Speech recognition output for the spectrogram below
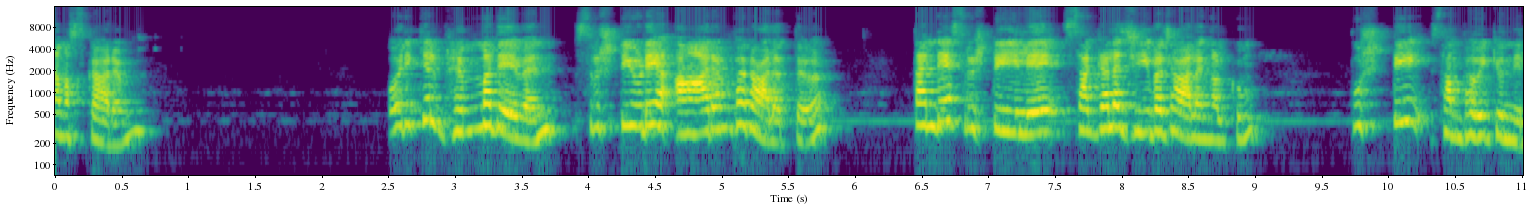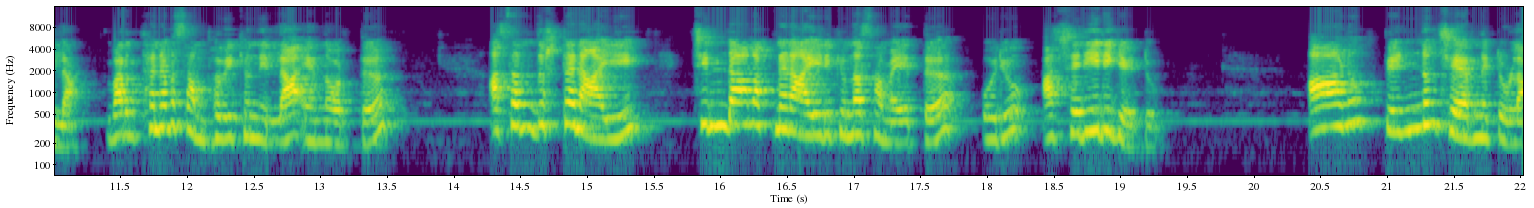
നമസ്കാരം. ഒരിക്കൽ ബ്രഹ്മദേവൻ സൃഷ്ടിയുടെ ആരംഭകാലത്ത് തന്റെ സൃഷ്ടിയിലെ സകല ജീവജാലങ്ങൾക്കും പുഷ്ടി സംഭവിക്കുന്നില്ല വർധനവ് സംഭവിക്കുന്നില്ല എന്നോർത്ത് അസന്തുഷ്ടനായി ചിന്താമഗ്നനായിരിക്കുന്ന സമയത്ത് ഒരു അശരീരി കേട്ടു. ആണും പെണ്ണും ചേർന്നിട്ടുള്ള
